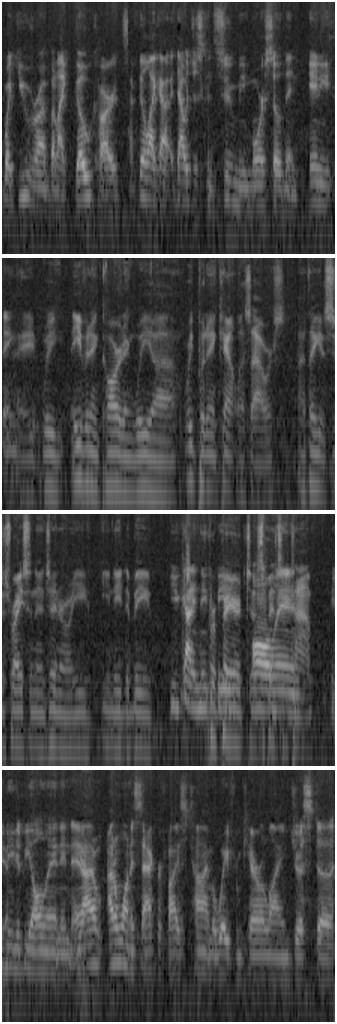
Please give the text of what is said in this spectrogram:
what you run, but like go karts. I feel like I, that would just consume me more so than anything. Hey, we even in karting, we uh, we put in countless hours. I think it's just racing in general. You you need to be You kind of need prepared to to, be all spend in. some time. You Yeah. need to be all in, and, and I don't I don't want to sacrifice time away from Caroline just to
